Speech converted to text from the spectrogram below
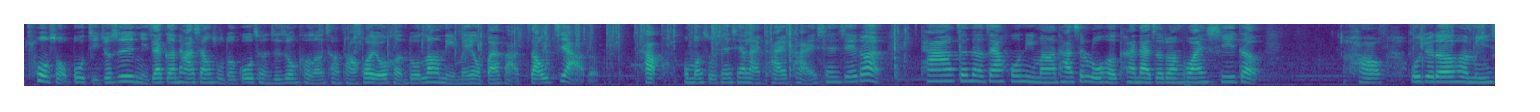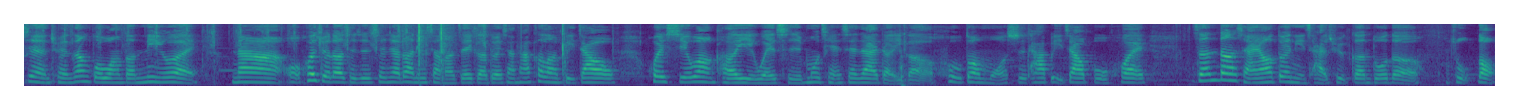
措手不及，就是你在跟他相处的过程之中，可能常常会有很多让你没有办法招架的。好，我们首先先来开牌，现阶段他真的在乎你吗？他是如何看待这段关系的？好，我觉得很明显，权杖国王的逆位。那我会觉得，其实现阶段你想的这个对象，他可能比较会希望可以维持目前现在的一个互动模式，他比较不会真的想要对你采取更多的主动。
